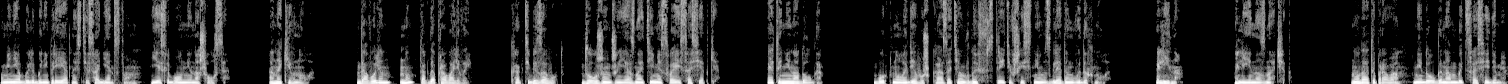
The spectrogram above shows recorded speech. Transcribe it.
«У меня были бы неприятности с агентством, если бы он не нашелся. Она кивнула. «Доволен? Ну, тогда проваливай». «Как тебя зовут? Должен же я знать имя своей соседки». «Это ненадолго», — буркнула девушка, а затем, вновь встретившись с ним взглядом, выдохнула. «Лина». Лина, значит. Ну да, ты права, недолго нам быть соседями.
